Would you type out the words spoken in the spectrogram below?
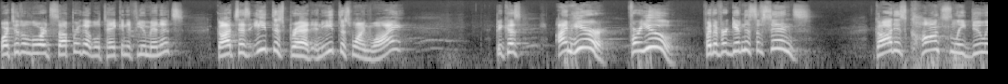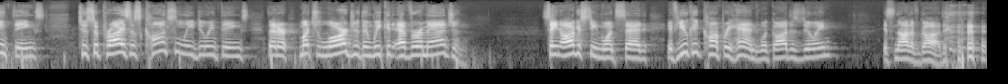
Or to the Lord's Supper that we'll take in a few minutes. God says, Eat this bread and eat this wine. Why? Because I'm here for you, for the forgiveness of sins. God is constantly doing things to surprise us, constantly doing things that are much larger than we could ever imagine. St. Augustine once said, If you could comprehend what God is doing, it's not of God.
